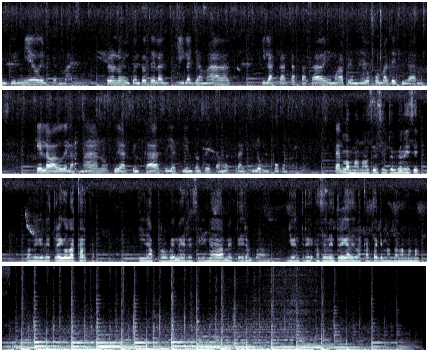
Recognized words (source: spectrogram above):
Sentir encuentros de las, y las llamadas y las cartas pasadas hemos aprendido formas de cuidarnos, que el lavado de las manos, cuidarse en casa y así entonces estamos tranquilos un poco más. Las mamás se sienten felices cuando yo les traigo las cartas y las profes me reciben allá, me esperan para yo hacer la entrega de las cartas que mandan las mamás.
